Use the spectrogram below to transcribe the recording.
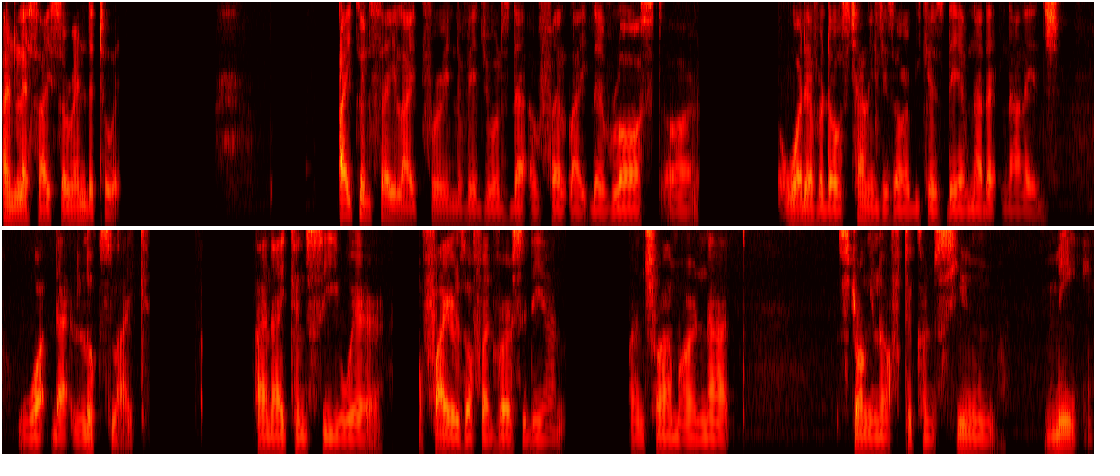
unless I surrender to it. I can say, like, for individuals that have felt like they've lost or whatever those challenges are because they have not acknowledged what that looks like. And I can see where fires of adversity and, and trauma are not strong enough to consume me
